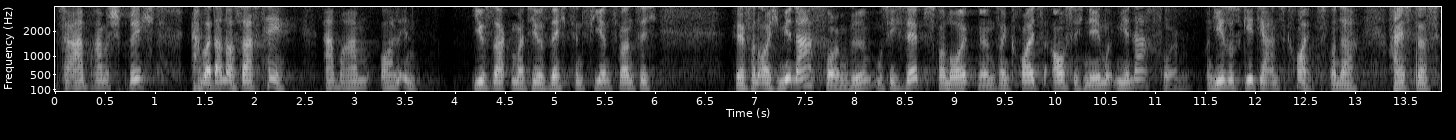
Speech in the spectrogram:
zu Abraham spricht, aber dann auch sagt, hey, Abraham, all in. Jesus sagt in Matthäus 16, 24, wer von euch mir nachfolgen will, muss sich selbst verleugnen, sein Kreuz auf sich nehmen und mir nachfolgen. Und Jesus geht ja ans Kreuz. Von da heißt das,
